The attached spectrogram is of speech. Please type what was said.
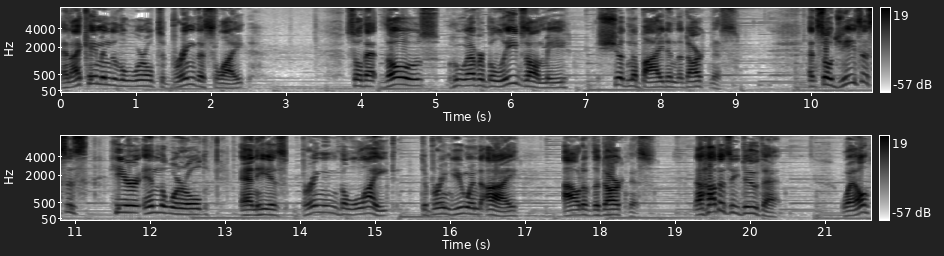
and I came into the world to bring this light so that those, whoever believes on me, shouldn't abide in the darkness. And so Jesus is here in the world, and he is bringing the light to bring you and I out of the darkness. Now, how does he do that? Well,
